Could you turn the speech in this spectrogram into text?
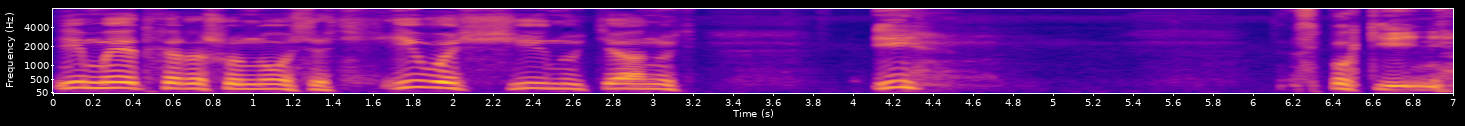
і мед хорошо носять, і вощину тянуть, і спокійні.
